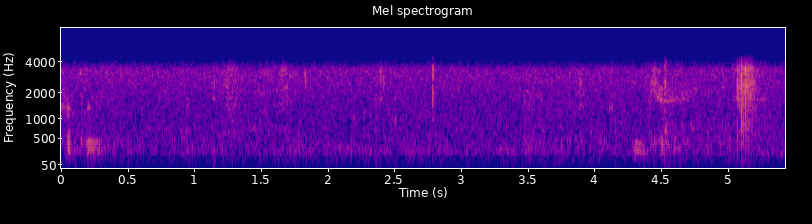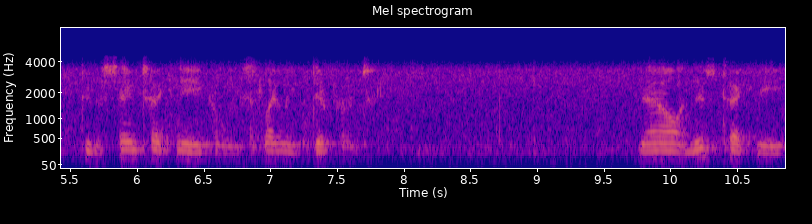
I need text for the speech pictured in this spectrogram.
Cut, please. Okay. Do the same technique, only slightly different. Now, in this technique,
